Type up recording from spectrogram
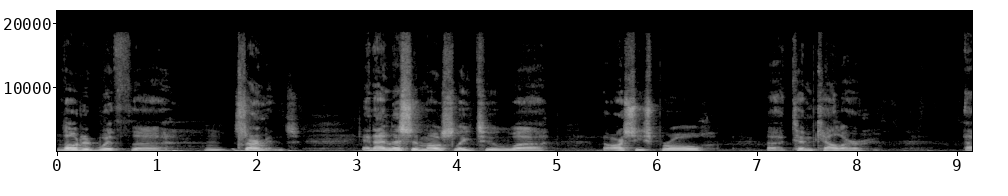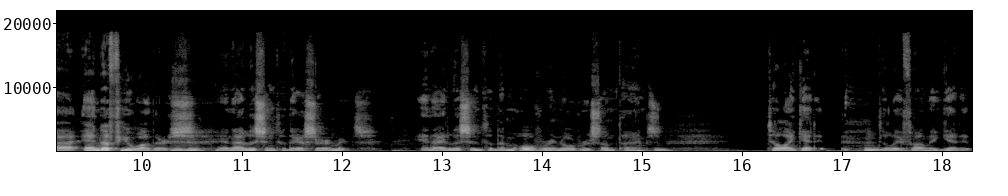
loaded with uh, sermons. And I listen mostly to uh, R.C. Sproul, uh, Tim Keller, uh, and a few others. And I listen to their sermons. And I listen to them over and over sometimes hmm. till I get it, hmm. till I finally get it.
